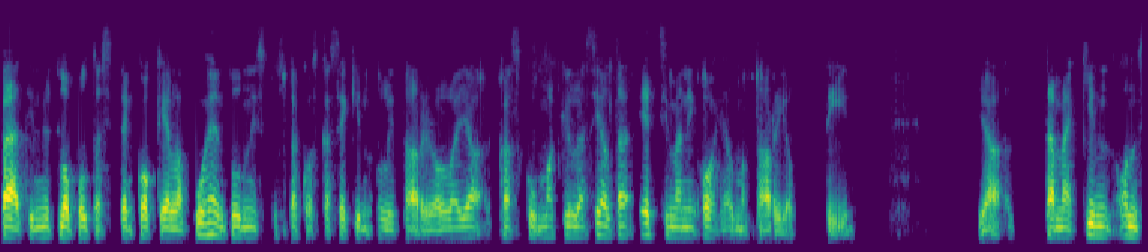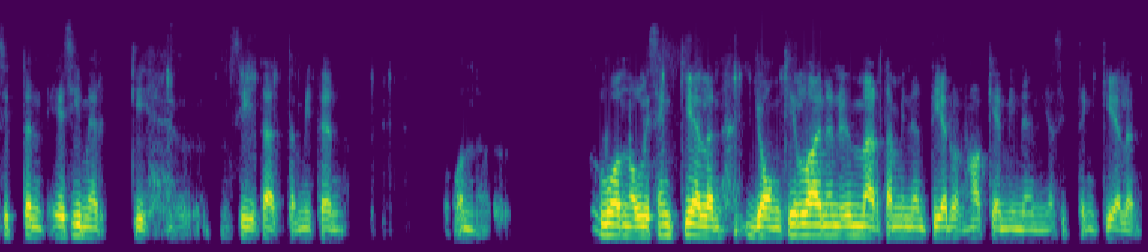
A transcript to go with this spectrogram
päätin nyt lopulta sitten kokeilla puheentunnistusta, koska sekin oli tarjolla ja kaskumma kyllä sieltä etsimäni ohjelma tarjottiin. Ja tämäkin on sitten esimerkki siitä, että miten on luonnollisen kielen jonkinlainen ymmärtäminen, tiedon hakeminen ja sitten kielen,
